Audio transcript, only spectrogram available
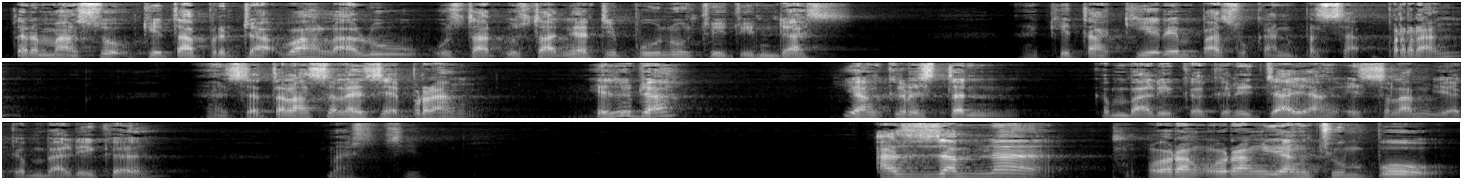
Termasuk kita berdakwah lalu ustadz-ustadznya dibunuh, ditindas kita kirim pasukan perang, nah, setelah selesai perang, ya sudah, yang Kristen kembali ke gereja, yang Islam ya kembali ke masjid. Azamna, orang-orang yang jumpo,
